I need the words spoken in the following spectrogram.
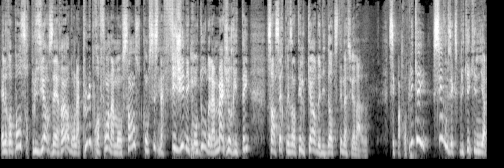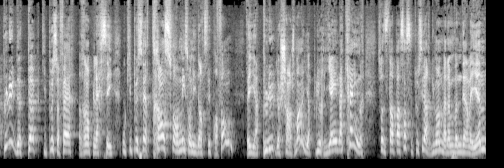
elle repose sur plusieurs erreurs dont la plus profonde, à mon sens, consiste à figer les contours de la majorité censée représenter le cœur de l'identité nationale. C'est pas compliqué. Si vous expliquez qu'il n'y a plus de peuple qui peut se faire remplacer ou qui peut se faire transformer son identité profonde, il n'y a plus de changement, il n'y a plus rien à craindre. Soit dit en passant, c'est aussi l'argument de Mme von der Leyen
